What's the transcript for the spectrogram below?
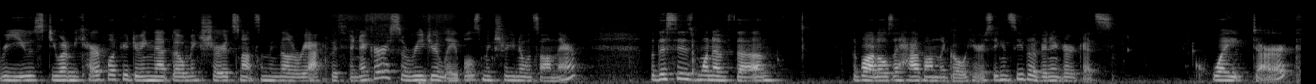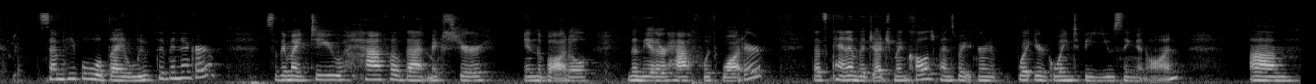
reused. You want to be careful if you're doing that though. Make sure it's not something that'll react with vinegar. So read your labels, make sure you know what's on there. But this is one of the, the bottles I have on the go here. So you can see the vinegar gets quite dark. Some people will dilute the vinegar. So they might do half of that mixture in the bottle and then the other half with water. That's kind of a judgment call. Depends what you're going to, what you're going to be using it on. Um,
